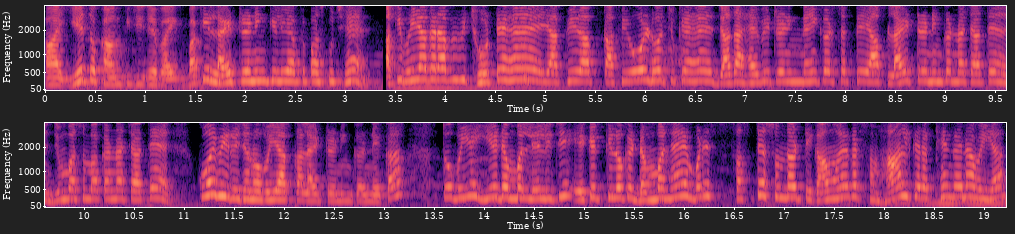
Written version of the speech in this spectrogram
हाँ ये तो काम की चीज़ है भाई। बाकी लाइट ट्रेनिंग के लिए आपके पास कुछ है? बाकी भैया अगर आप अभी छोटे हैं या फिर आप काफ़ी ओल्ड हो चुके हैं ज़्यादा हैवी ट्रेनिंग नहीं कर सकते आप लाइट ट्रेनिंग करना चाहते हैं जुम्बा सुम्बा करना चाहते हैं कोई भी रीजन हो भैया आपका लाइट ट्रेनिंग करने का तो भैया ये डम्बल ले लीजिए। एक एक किलो के डम्बल है बड़े सस्ते सुंदर टिकाऊ है। अगर संभाल के रखेंगे ना भैया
